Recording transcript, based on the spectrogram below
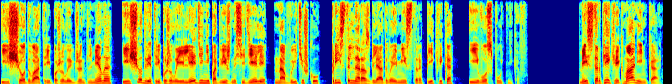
еще два-три пожилых джентльмена и еще две-три пожилые леди неподвижно сидели на вытяжку, пристально разглядывая мистера Пиквика и его спутников. «Мистер Пиквик, маменька!»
